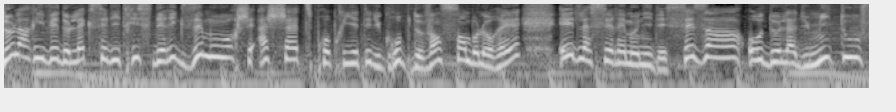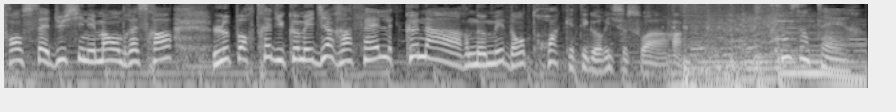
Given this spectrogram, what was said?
de l'arrivée de l'ex-éditrice d'Éric Zemmour chez Hachette, propriété du groupe de Vincent Bolloré, et de la cérémonie des Césars. Au-delà du MeToo français du cinéma, on dressera le portrait du comédien Raphaël Quenard, nommé dans trois catégories ce soir. France Inter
